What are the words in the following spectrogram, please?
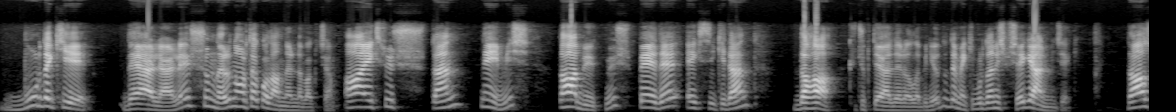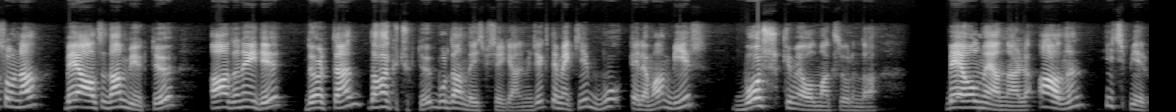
Buradaki değerlerle şunların ortak olanlarına bakacağım. A eksi 3'ten neymiş? Daha büyükmüş. B de eksi 2'den daha küçük değerleri alabiliyordu. Demek ki buradan hiçbir şey gelmeyecek. Daha sonra B 6'dan büyüktü. A da neydi? 4'ten daha küçüktü. Buradan da hiçbir şey gelmeyecek. Demek ki bu eleman bir boş küme olmak zorunda. B olmayanlarla A'nın hiçbir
